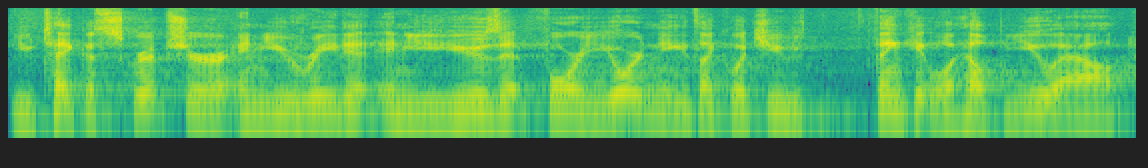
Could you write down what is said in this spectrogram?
you take a scripture and you read it and you use it for your needs, like what you think it will help you out.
